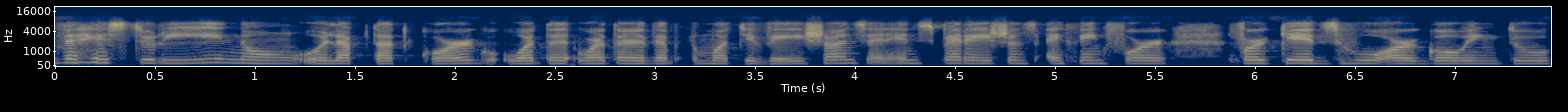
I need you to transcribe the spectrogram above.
the history nung ulap.org what the- what are the motivations and inspirations I think for for kids who are going to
